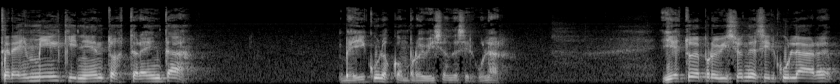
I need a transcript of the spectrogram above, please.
3.530 vehículos con prohibición de circular. Y esto de prohibición de circular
